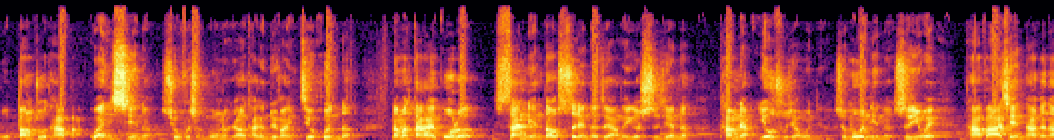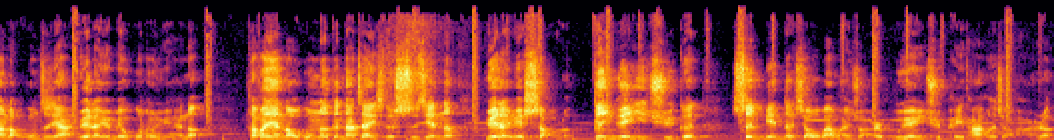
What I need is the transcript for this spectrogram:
我帮助他把关系呢修复成功了，然后他跟对方也结婚了。那么大概过了三年到四年的这样的一个时间呢，他们俩又出现问题了。什么问题呢？是因为她发现她跟她老公之间啊越来越没有共同语言了。她发现老公呢跟她在一起的时间呢越来越少了，更愿意去跟身边的小伙伴玩耍，而不愿意去陪她和小孩了。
